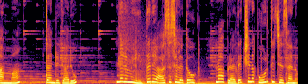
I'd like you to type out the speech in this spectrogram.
అమ్మా తండ్రి గారు నేను మీ ఇద్దరి ఆశీస్సులతో నా ప్రదక్షిణ పూర్తి చేశాను.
